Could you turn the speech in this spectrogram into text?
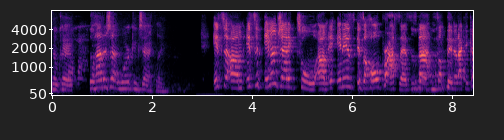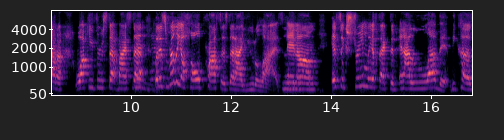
Okay. So how does that work exactly? It's a, um it's an energetic tool. Um it, it is is a whole process. It's not something that i can kind of walk you through step by step but it's really a whole process that i utilize. Mm-hmm. and um it's extremely effective and i love it because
